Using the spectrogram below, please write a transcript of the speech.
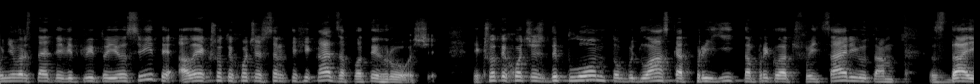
університети відкритої освіти, але якщо ти хочеш сертифікат, заплати гроші. Якщо ти хочеш диплом, то будь ласка, приїдь, наприклад, в Швейцарію, там здай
